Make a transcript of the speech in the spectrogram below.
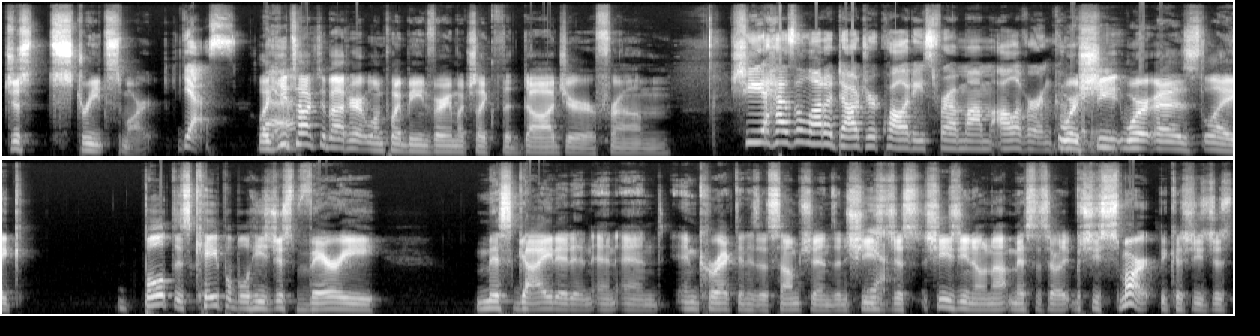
just street smart. Yes, Like you talked about her at one point being very much like the Dodger from she has a lot of Dodger qualities from um, Oliver and Company. where she, whereas like Bolt is capable, he's just very misguided and and and incorrect in his assumptions, and she's Yeah. just she's you know not necessarily, but she's smart because she's just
